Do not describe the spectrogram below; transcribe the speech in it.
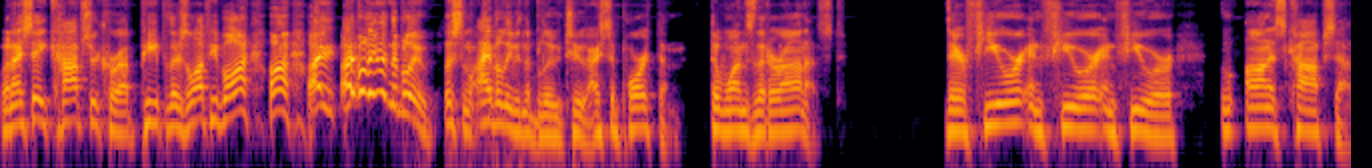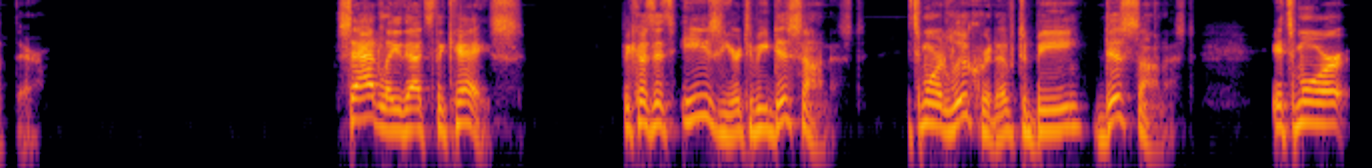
When I say cops are corrupt, people, there's a lot of people, oh, oh I, I believe in the blue. Listen, I believe in the blue too. I support them, the ones that are honest. There are fewer and fewer and fewer honest cops out there. Sadly, that's the case because it's easier to be dishonest. It's more lucrative to be dishonest. It's more,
